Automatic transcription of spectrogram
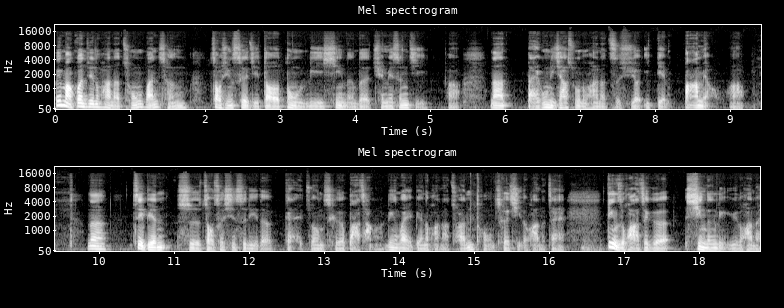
威马冠军的话呢，从完成造型设计到动力性能的全面升级啊，那百公里加速的话呢，只需要一点八秒啊，那。这边是造车新势力的改装车霸场，另外一边的话呢，传统车企的话呢，在定制化这个性能领域的话呢，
